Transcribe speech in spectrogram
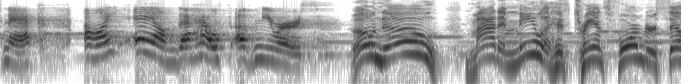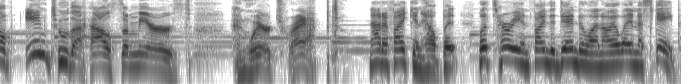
Snack, I am the House of Mirrors. Oh no! Mighty Mila has transformed herself into the House of Mirrors, and we're trapped. Not if I can help it. Let's hurry and find the dandelion oil and escape.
